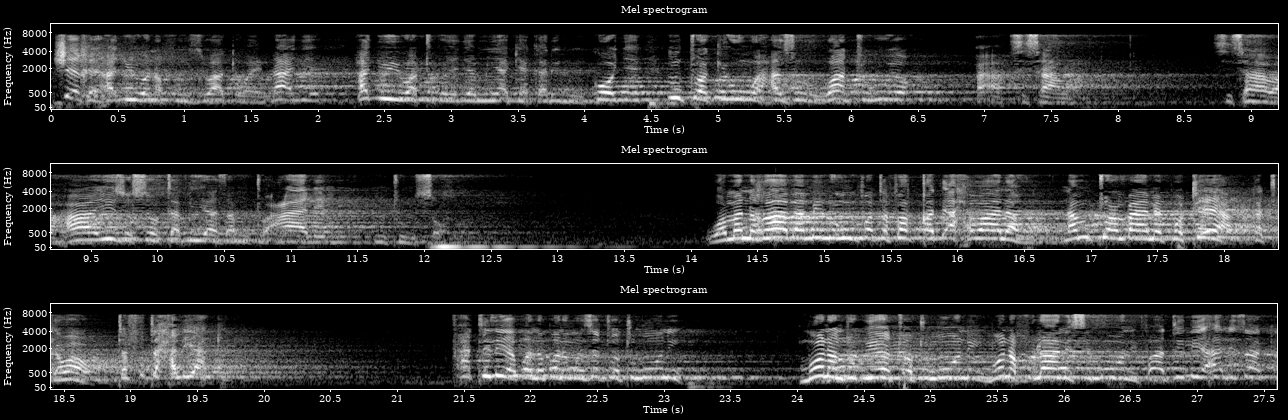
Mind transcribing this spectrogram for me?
shekhe hajui wanafunzi wake waendaje hajui watu kwenye jamii yake ya karibu ikoje. Mtu akiumwa hazuru watu huyo. Ah si sawa. Si sawa. Ha hizo sio tabia za mtu alim mtu msomi waman ghaba minhum fatafaqad ahwalahu na mtu ambaye amepotea katika wao tafuta hali yake. Fuatilia bwana bwana mwenzetu atumuoni mbona ndugu yetu atumuoni mbona fulani simuoni? Fuatilia hali zake.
